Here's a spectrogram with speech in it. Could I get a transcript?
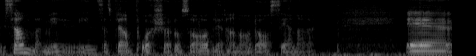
i samband med insats blev han påkörd och så avled han några dagar senare. Eh,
